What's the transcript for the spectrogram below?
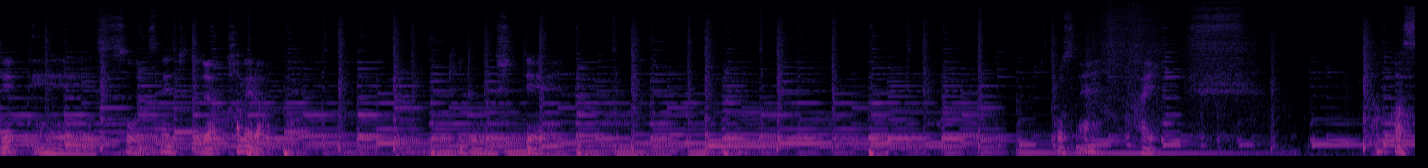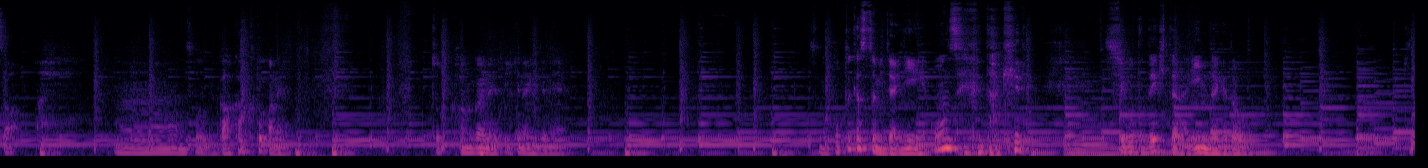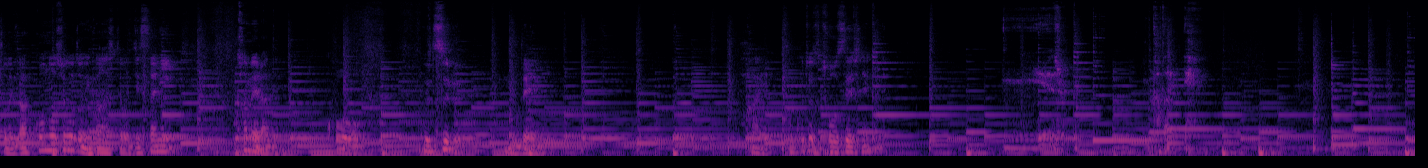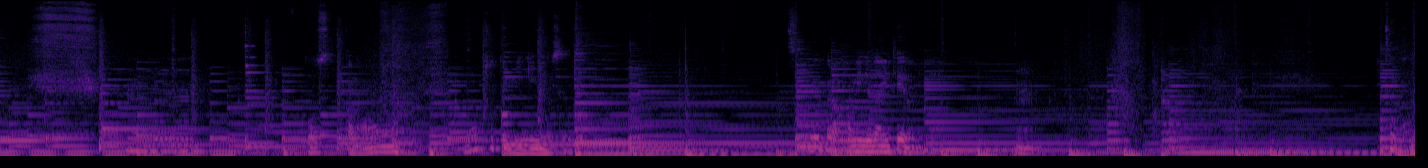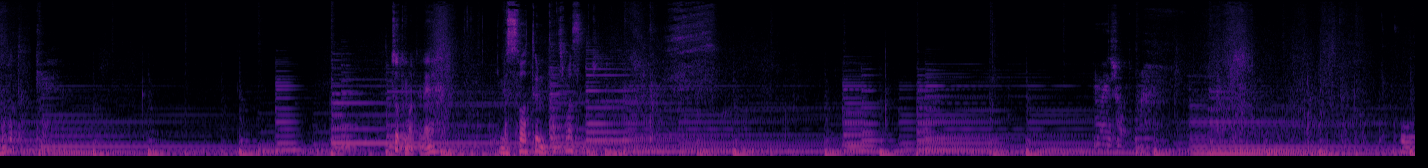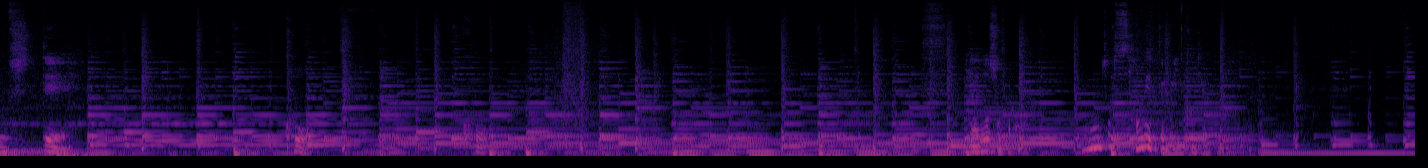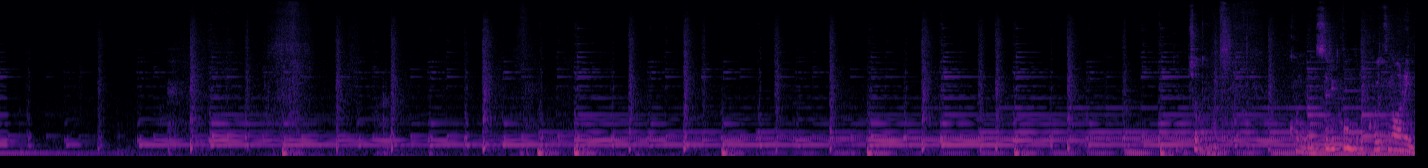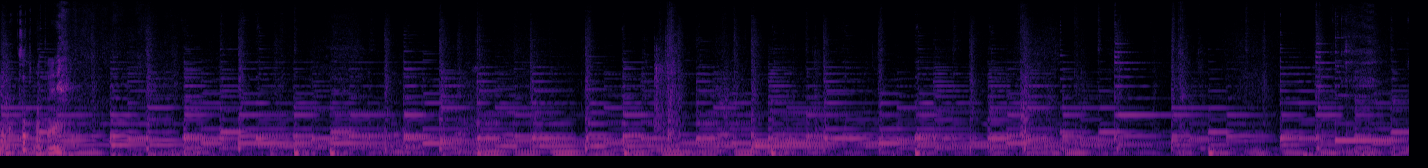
で、えーそうですね。ちょっとじゃあカメラを起動して。こうですね。はい。高さ。うんそうだね。画角とかね。ちょっと考えないといけないんでね。そのポッドキャストみたいに音声だけで仕事できたらいいんだけど。その学校のお仕事に関しては実際にカメラでこう映るのではいそこちょっと調整しないとねこうしてこうこう。いやどうしようかな。もうちょっと下げてもいいか逆にちょっと待って。この映り込んでるこいつが悪いんだな。ちょっと待ってね。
